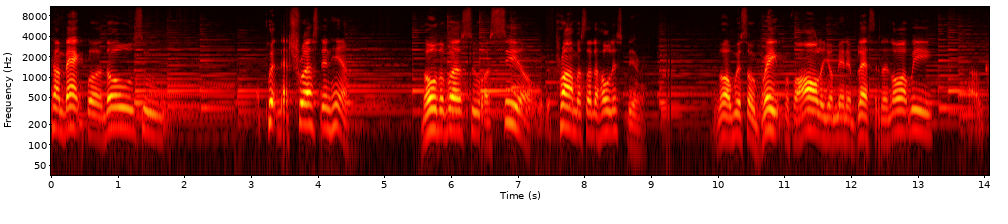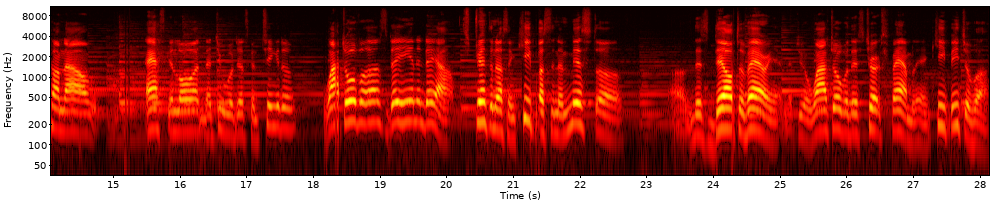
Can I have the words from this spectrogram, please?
come back for those who put their trust in him. Those of us who are sealed with the promise of the Holy Spirit. Lord, we're so grateful for all of your many blessings. And Lord, we uh, come now asking, Lord, that you will just continue to watch over us day in and day out. Strengthen us and keep us in the midst of uh, this Delta variant, that you will watch over this church family and keep each of us.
